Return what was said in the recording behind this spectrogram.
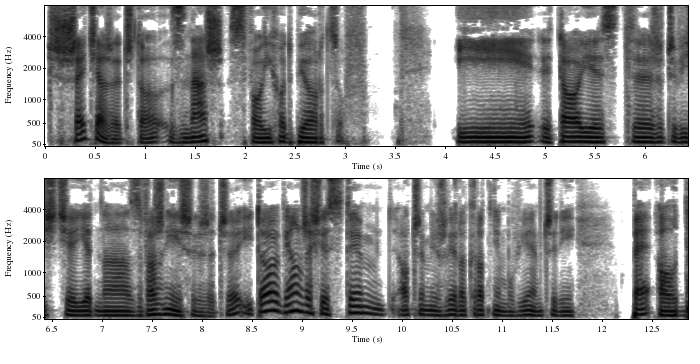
Trzecia rzecz to znasz swoich odbiorców. I to jest rzeczywiście jedna z ważniejszych rzeczy. I to wiąże się z tym, o czym już wielokrotnie mówiłem, czyli POD,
